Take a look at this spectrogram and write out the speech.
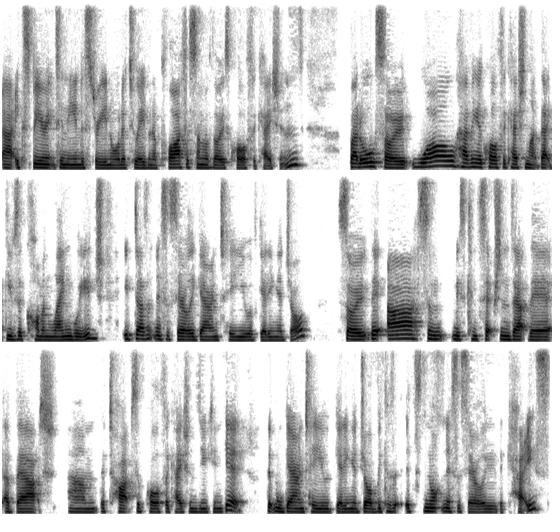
uh, experience in the industry in order to even apply for some of those qualifications. But also, while having a qualification like that gives a common language, it doesn't necessarily guarantee you of getting a job. So there are some misconceptions out there about um, the types of qualifications you can get that will guarantee you getting a job because it's not necessarily the case.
